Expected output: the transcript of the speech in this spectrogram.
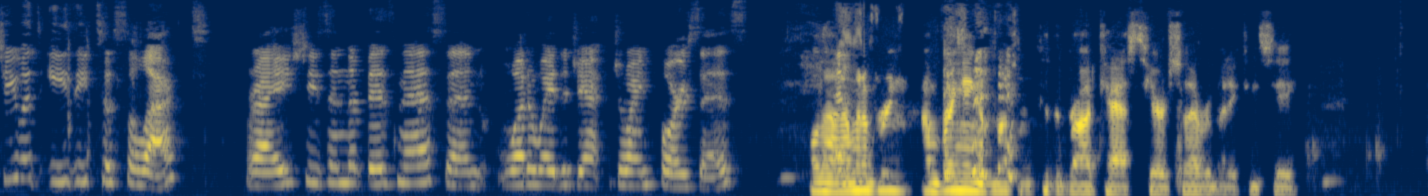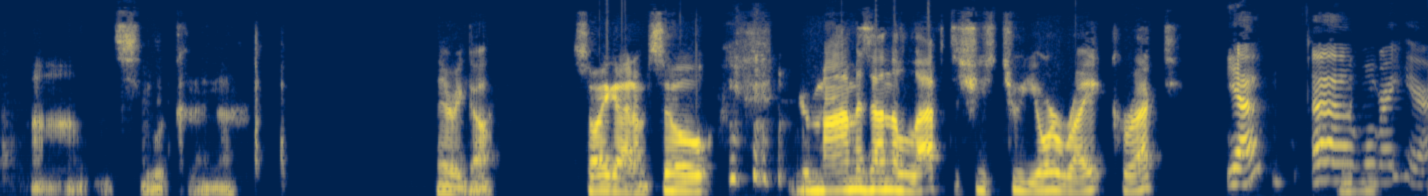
she was easy to select right? She's in the business and what a way to join forces. Hold on and- i'm gonna bring i'm bringing it up into the broadcast here so everybody can see. Um, let's see what kind of there we go so I got him. So your mom is on the left. She's to your right, correct? Yeah. Uh, well, right here.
